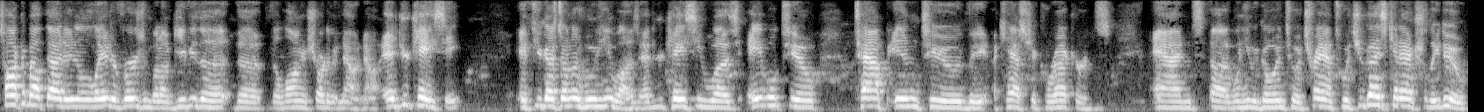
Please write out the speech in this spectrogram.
talk about that in a later version, but I'll give you the the, the long and short of it now. Now Edgar Cayce, if you guys don't know who he was, Edgar Cayce was able to tap into the Akashic records. And uh, when he would go into a trance, which you guys can actually do,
